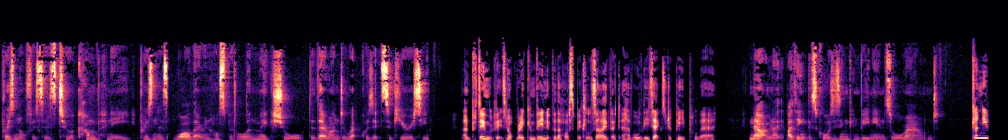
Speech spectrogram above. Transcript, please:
prison officers to accompany prisoners while they're in hospital and make sure that they're under requisite security. And presumably, it's not very convenient for the hospitals either to have all these extra people there. No, I mean, I, I think this causes inconvenience all round. Can you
